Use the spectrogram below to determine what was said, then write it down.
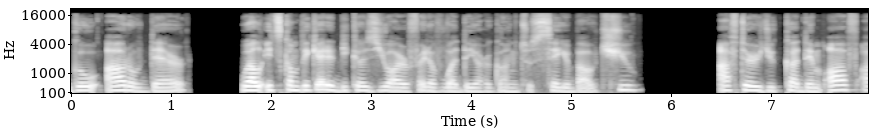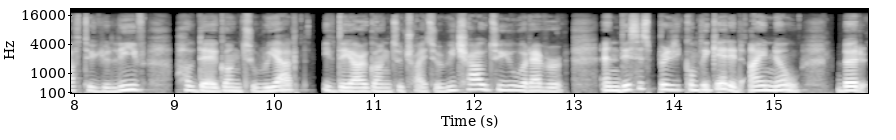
go out of there well, it's complicated because you are afraid of what they are going to say about you. After you cut them off, after you leave, how they're going to react, if they are going to try to reach out to you, whatever. And this is pretty complicated, I know. But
